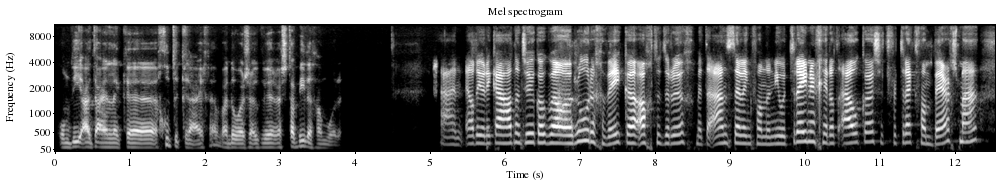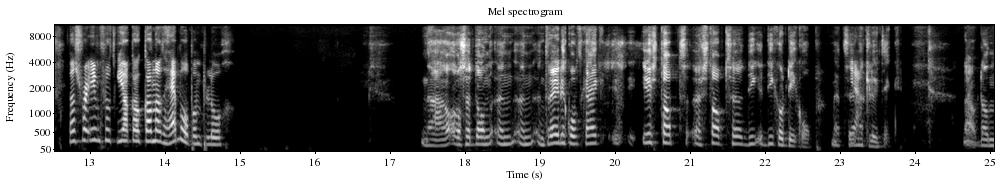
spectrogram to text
Om die uiteindelijk uh, goed te krijgen, waardoor ze ook weer uh, stabieler gaan worden. En LDODK had natuurlijk ook wel een roerige week achter de rug. Met de aanstelling van de nieuwe trainer Gerard Aukes, het vertrek van Bergsma. Wat voor invloed, Jacco, kan dat hebben op een ploeg? Nou, als er dan een, een, een trainer komt, kijk, eerst stapt, uh, stapt uh, Dico Dik op met, uh, ja. met Lutik. Nou, dan,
